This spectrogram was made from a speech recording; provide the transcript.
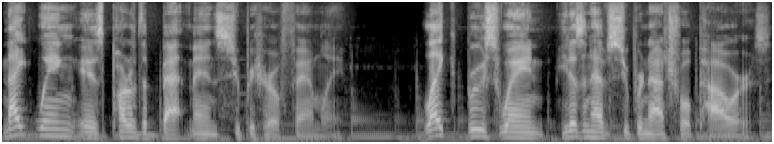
Nightwing is part of the Batman superhero family. Like Bruce Wayne, he doesn't have supernatural powers.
